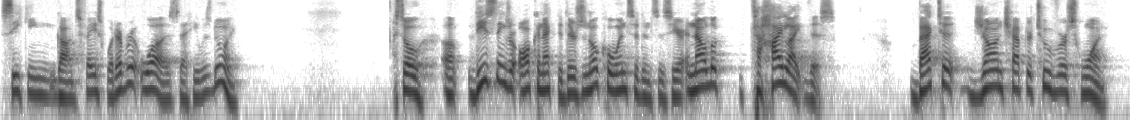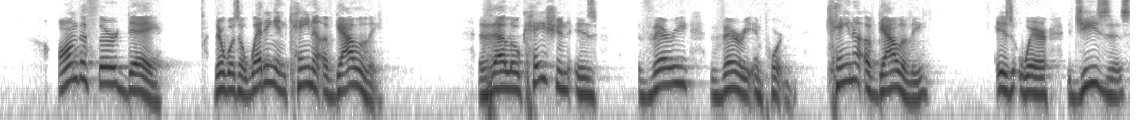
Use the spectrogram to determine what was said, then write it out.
seeking God's face, whatever it was that he was doing. So uh, these things are all connected. There's no coincidences here. And now look, to highlight this, back to John chapter 2, verse 1. On the third day, there was a wedding in Cana of Galilee. The location is very, very important. Cana of Galilee is where Jesus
